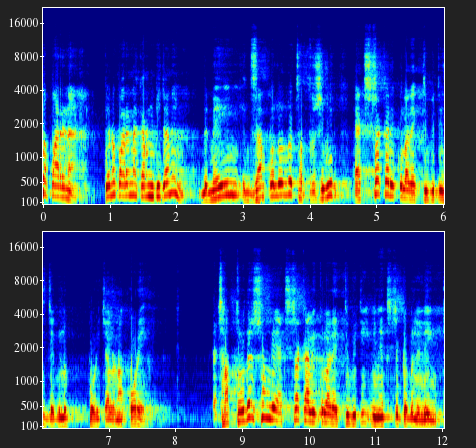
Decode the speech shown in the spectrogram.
তা পারে না। কেন পারে না? কারণ কি জানেন? দ্য মেইন এক্সাম্পল হলো ছাত্র শিবির এক্সট্রা কারিকুলার অ্যাক্টিভিটিস যেগুলো পরিচালনা করে। ছাত্রদের সঙ্গে extra curricular activity inextricably linked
